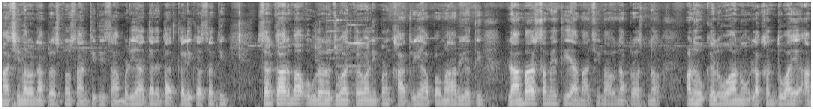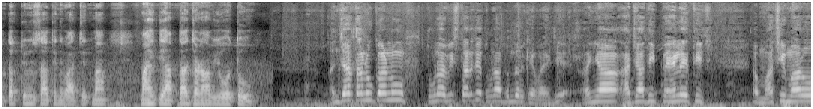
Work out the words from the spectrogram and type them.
માછીમારોના પ્રશ્નો શાંતિથી સાંભળ્યા હતા અને તાત્કાલિક અસરથી સરકારમાં ઉગ્ર રજૂઆત કરવાની પણ ખાતરી આપવામાં આવી હતી. લાંબા સમયથી આ માછીમારોના પ્રશ્ન અણઉકેલ હોવાનું લખન ધોવાએ આમતક ટીવી સાથેની વાતચીતમાં માહિતી આપતા જણાવ્યું હતું. અંજાર તાલુકાનું તુણા વિસ્તાર છે, તુણા બંદર કહેવાય છે. અહીંયા આઝાદી પહેલેથી જ માછીમારો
